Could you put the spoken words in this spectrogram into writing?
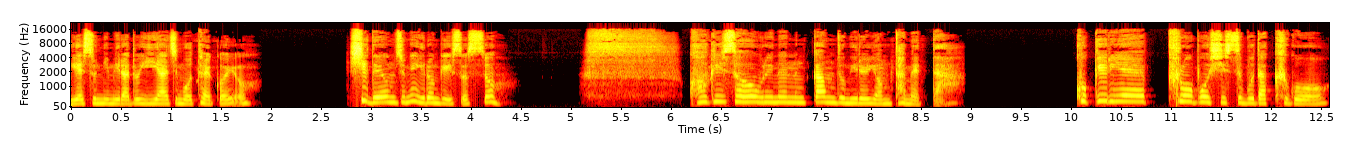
예수님이라도 이해하지 못할 거요. 시 내용 중에 이런 게 있었어. 거기서 우리는 깜둥이를 염탐했다. 코끼리의 프로보시스보다 크고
